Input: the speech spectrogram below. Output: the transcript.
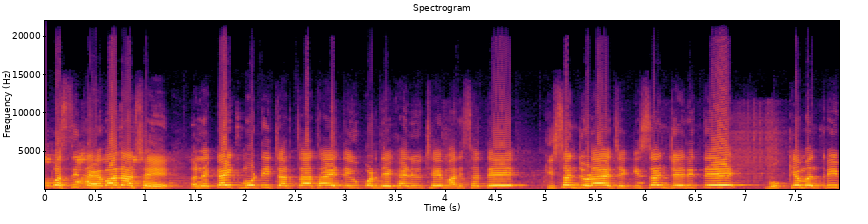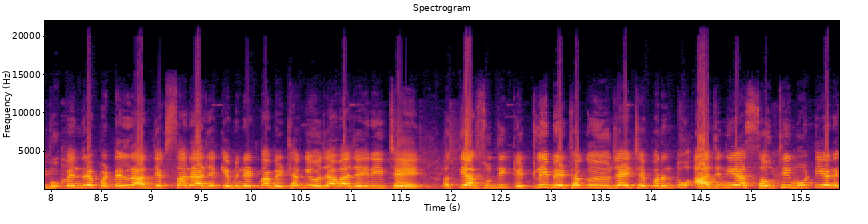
ઉપસ્થિત રહેવાના છે અને કંઈક મોટી ચર્ચા થાય તેવું પણ દેખાઈ રહ્યું છે. મારી સાથે કિશન જોડાયા છે. કિશન, જે રીતે મુખ્યમંત્રી ભૂપેન્દ્ર પટેલના અધ્યક્ષસ્થાને આજે કેબિનેટમાં બેઠક યોજાવા જઈ રહી છે. અત્યાર સુધી કેટલી બેઠકો યોજાઈ છે, પરંતુ આજની આ સૌથી મોટી અને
